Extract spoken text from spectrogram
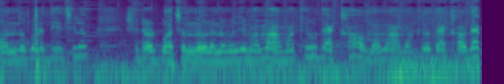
বন্ধ করে দিয়েছিলাম সেটা ওর পছন্দ হলো না। বলছে মামা আমাকেও দেখাও মামা আমাকেও দেখাও। দেখ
